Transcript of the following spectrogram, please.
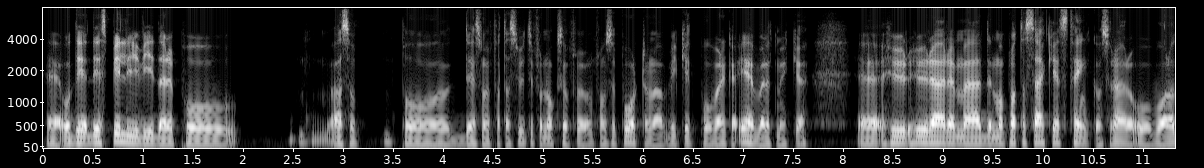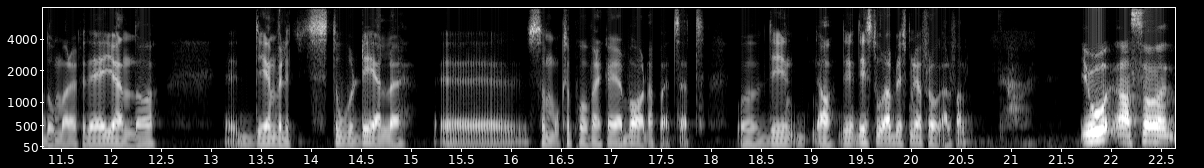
Eh, och det, det spiller ju vidare på, alltså på det som fattas utifrån också från, från supporterna, vilket påverkar er väldigt mycket. Eh, hur, hur är det med, man pratar säkerhetstänk och sådär och vara domare, för det är ju ändå eh, det är en väldigt stor del eh, som också påverkar er vardag på ett sätt. Och det, ja, det, det är en stor arbetsmiljöfråga i alla fall. Jo, alltså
